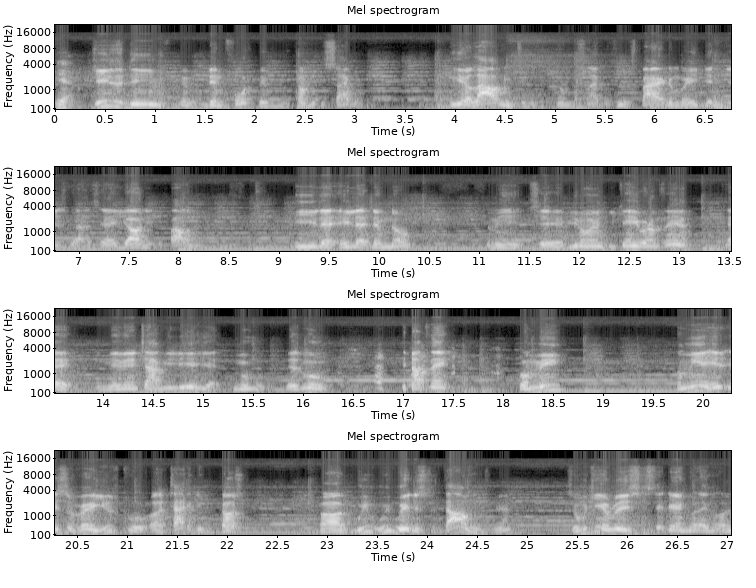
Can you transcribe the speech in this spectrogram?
Yeah. Jesus didn't, didn't force people to become a disciple. He allowed them to become disciples. He inspired them, but he didn't just go out and say, y'all need to follow me. He let, he let them know. I mean, he said, if you don't, you can't hear what I'm saying, hey, maybe ain't time you to hear yet. Move, let's move. And I think for me, for me, it, it's a very useful uh, tactic because uh, we, we witnessed to thousands, man. So we can't really sit there and go like, oh,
